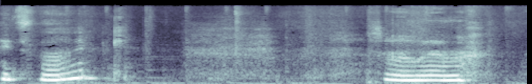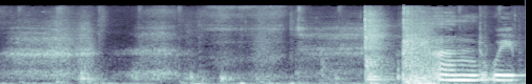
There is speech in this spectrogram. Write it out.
it's like. So um and we've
